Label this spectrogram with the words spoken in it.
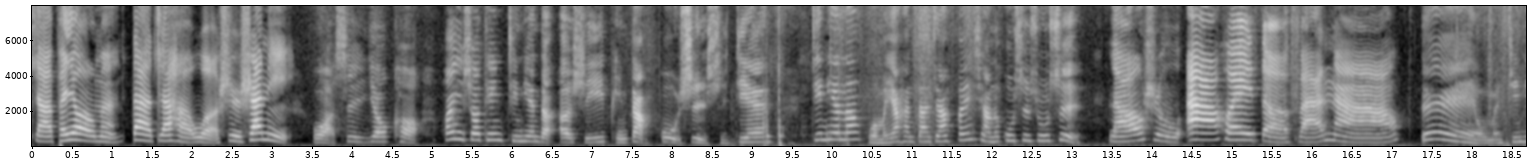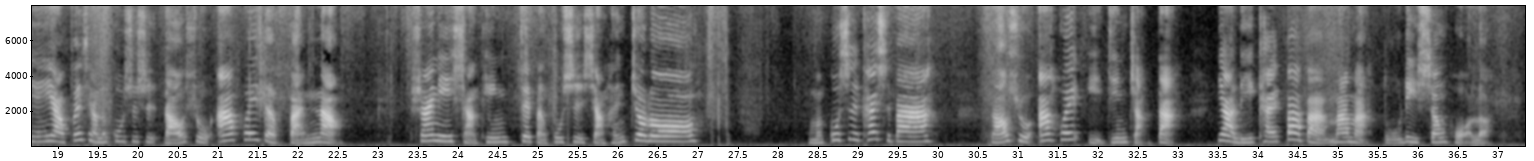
小朋友们，大家好，我是 Sunny，我是 Yoko，欢迎收听今天的二十一频道故事时间。今天呢，我们要和大家分享的故事书是《老鼠阿辉的烦恼》。对，我们今天要分享的故事是《老鼠阿辉的烦恼》。Sunny 想听这本故事想很久喽。我们故事开始吧。老鼠阿辉已经长大，要离开爸爸妈妈，独立生活了。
